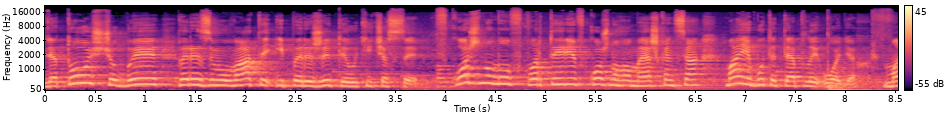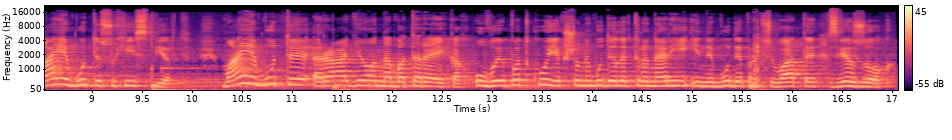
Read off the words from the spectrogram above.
для того, щоб перезимувати і пережити у ті часи. В кожному в квартирі, в кожного мешканця має бути теплий одяг, має бути сухий спірт, має бути радіо на батарейках у випадку, якщо не буде електроенергії і не буде працювати зв'язок.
